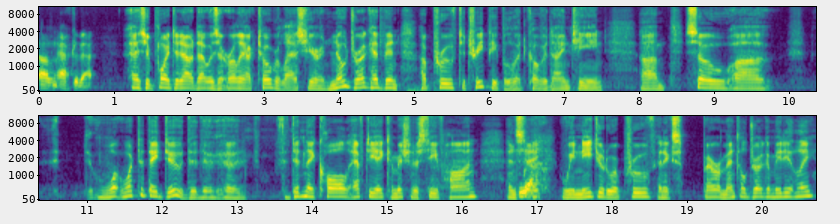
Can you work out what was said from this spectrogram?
um, after that. As you pointed out, that was early October last year, and no drug had been approved to treat people who had COVID 19. Um, so, uh, what, what did they do? Did, uh, didn't they call FDA Commissioner Steve Hahn and say, Yeah. we need you to approve an experimental drug immediately?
